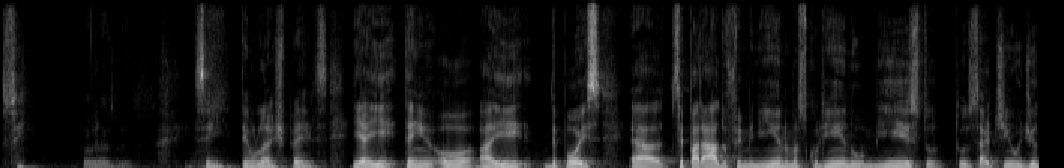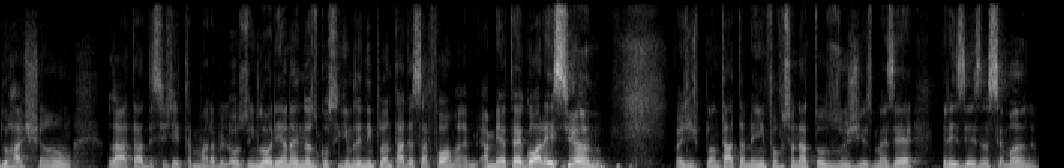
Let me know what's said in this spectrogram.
Sim. Todas as vezes. Sim, tem um lanche para eles. E aí tem o, aí depois é, separado feminino, masculino, misto, tudo certinho. O dia do rachão lá tá desse jeito, tá maravilhoso. Em Lorena nós não conseguimos ainda implantar dessa forma. A meta é agora esse ano. A gente plantar também vai funcionar todos os dias, mas é três vezes na semana.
